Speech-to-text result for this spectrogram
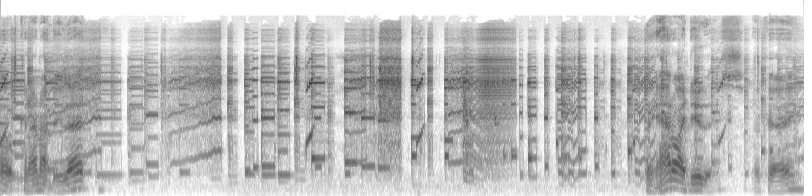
Oh, can I not do that? Wait, how do I do this? Okay.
